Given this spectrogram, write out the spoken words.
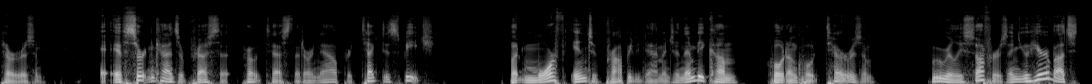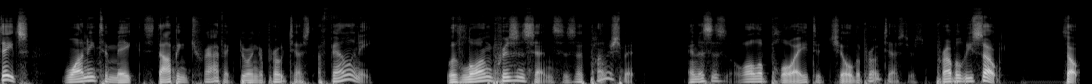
terrorism? If certain kinds of press, uh, protests that are now protected speech, but morph into property damage and then become quote unquote terrorism, who really suffers? And you hear about states wanting to make stopping traffic during a protest a felony with long prison sentences as punishment. And this is all a ploy to chill the protesters. Probably so. So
